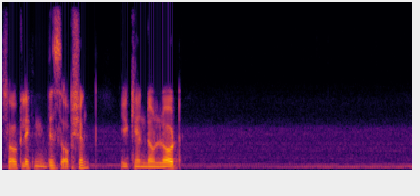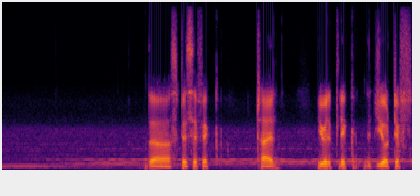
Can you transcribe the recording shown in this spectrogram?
So clicking this option you can download. The specific tile. You will click the geotiff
